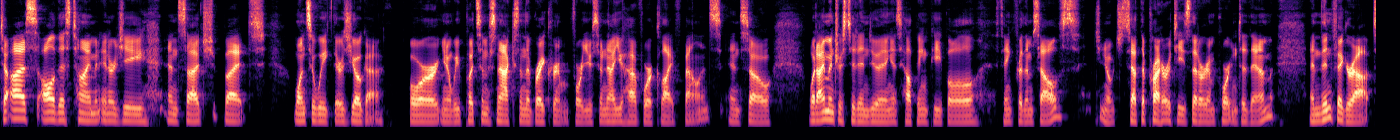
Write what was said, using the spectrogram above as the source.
to us all of this time and energy and such but once a week there's yoga or you know we put some snacks in the break room for you so now you have work life balance. And so what i'm interested in doing is helping people think for themselves you know set the priorities that are important to them and then figure out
